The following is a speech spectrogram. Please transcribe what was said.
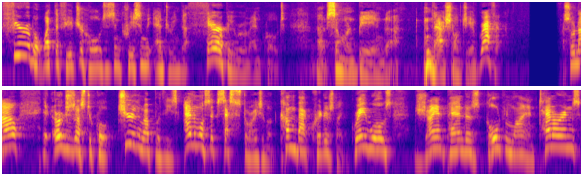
fear about what the future holds is increasingly entering the therapy room, end quote. Someone being uh, National Geographic. So now it urges us to, quote, cheer them up with these animal success stories about comeback critters like gray wolves, giant pandas, golden lion tamarins,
